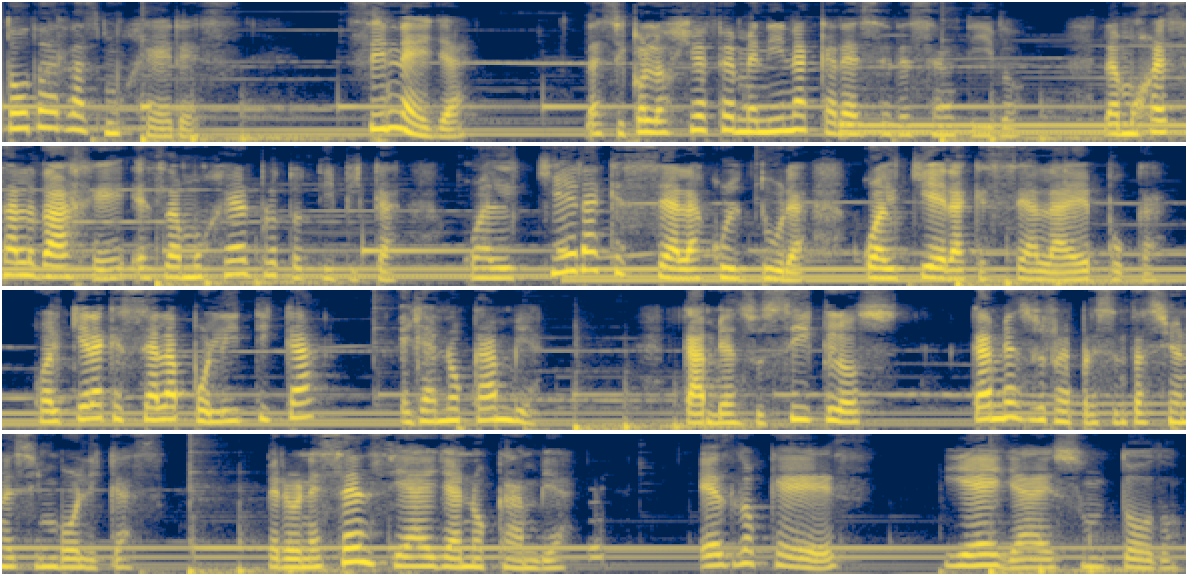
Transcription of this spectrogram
todas las mujeres. Sin ella, la psicología femenina carece de sentido. La mujer salvaje es la mujer prototípica, cualquiera que sea la cultura, cualquiera que sea la época, cualquiera que sea la política, ella no cambia. Cambian sus ciclos, cambian sus representaciones simbólicas, pero en esencia ella no cambia. Es lo que es y ella es un todo.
